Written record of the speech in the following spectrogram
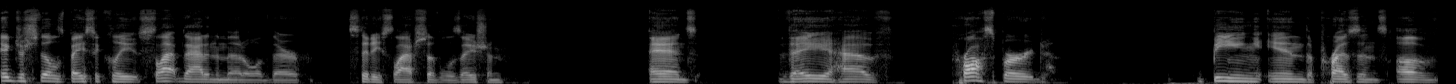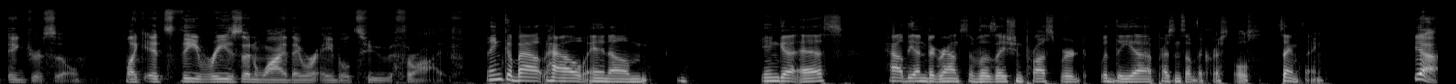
Yggdrasil is basically slap that in the middle of their city slash civilization, and they have prospered being in the presence of Yggdrasil. Like it's the reason why they were able to thrive. Think about how in um Ginga S, how the underground civilization prospered with the uh, presence of the crystals. Same thing. Yeah,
